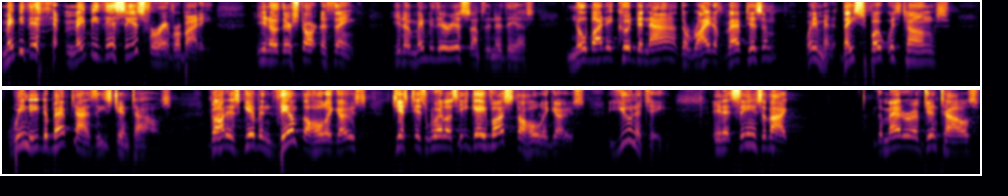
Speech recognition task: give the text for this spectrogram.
Maybe this, maybe this is for everybody. You know, they're starting to think, you know, maybe there is something to this. Nobody could deny the rite of baptism. Wait a minute. They spoke with tongues. We need to baptize these Gentiles. God has given them the Holy Ghost just as well as He gave us the Holy Ghost. Unity. And it seems like the matter of Gentiles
